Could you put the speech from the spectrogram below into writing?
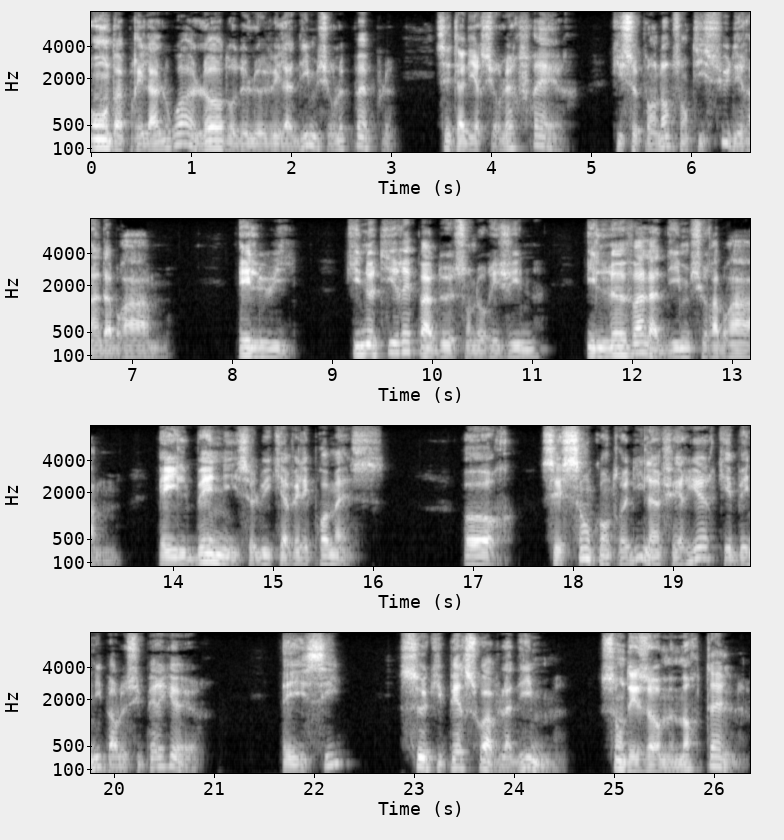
ont d'après la loi l'ordre de lever la dîme sur le peuple, c'est-à-dire sur leurs frères, qui cependant sont issus des reins d'Abraham. Et lui, qui ne tirait pas d'eux son origine, il leva la dîme sur Abraham, et il bénit celui qui avait les promesses. Or, c'est sans contredit l'inférieur qui est béni par le supérieur. Et ici, ceux qui perçoivent la dîme sont des hommes mortels.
